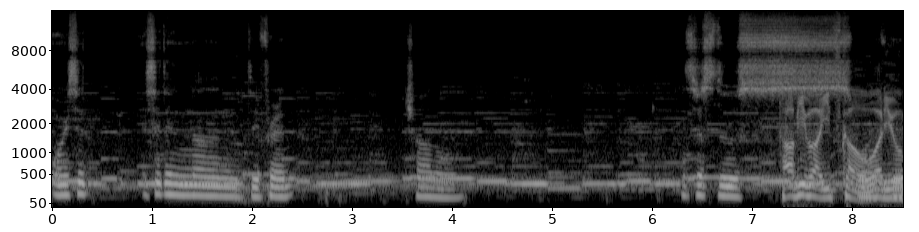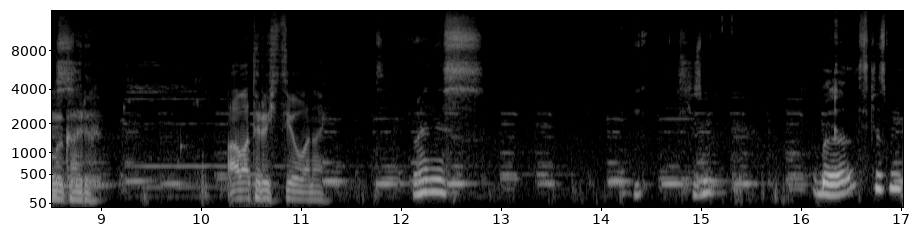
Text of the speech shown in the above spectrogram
Or is it is it in a different channel? Let's just do 旅はいつか終わりを this. 迎える 慌てる必要はない When is Excuse me? But excuse me?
